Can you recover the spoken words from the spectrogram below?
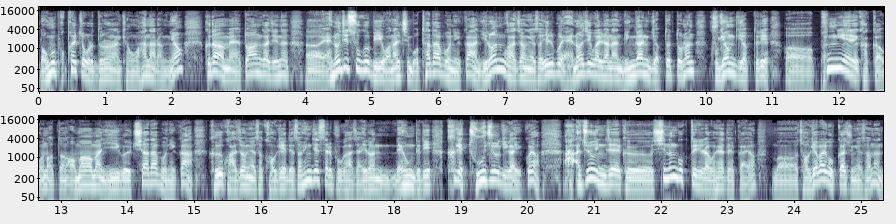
너무 폭발적으로 늘어난 경우 하나랑요. 그 다음에 또 한 가지는 어, 에너지 수급이 원활치 못하다 보니까 이런 과정에서 일부 에너지 관련한 민간 기업들 또는 국영 기업들이 어 폭리에 가까운 어떤 어마어마한 이익을 취하다 보니까 그 과정에서 거기에 대해서 횡재세를 부과하자 이런 내용들이 크게 두 줄기가 있고요. 아주 이제 그 신흥국들이라고 해야 될까요? 뭐 저개발 국가 중에서는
